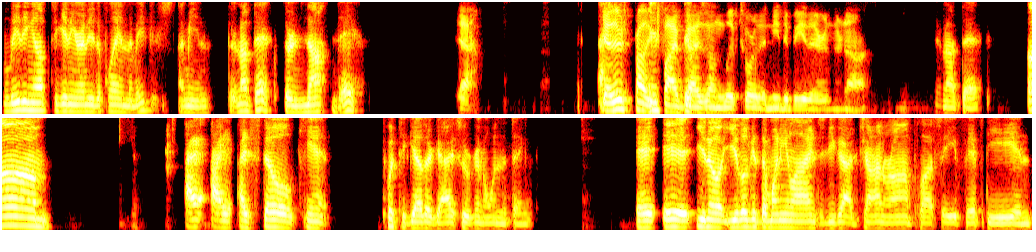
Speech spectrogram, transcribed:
Leading up to getting ready to play in the majors. I mean, they're not there. They're not there. yeah, Yeah, there's probably five guys on LIV Tour that need to be there and they're not. They're not there. Um, I I, I still can't put together guys who are going to win the thing. It, it you know you look at the money lines and you got Jon Rahm plus eight fifty and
